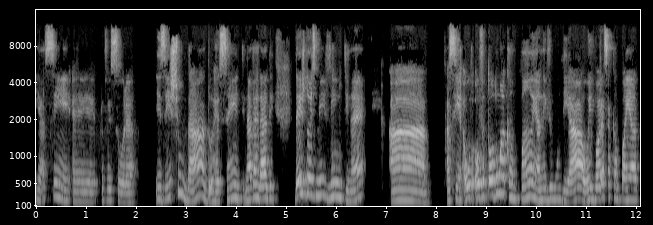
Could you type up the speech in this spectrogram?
E assim, é, professora, existe um dado recente, na verdade, desde 2020, né? A, assim, houve toda uma campanha a nível mundial, embora essa campanha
